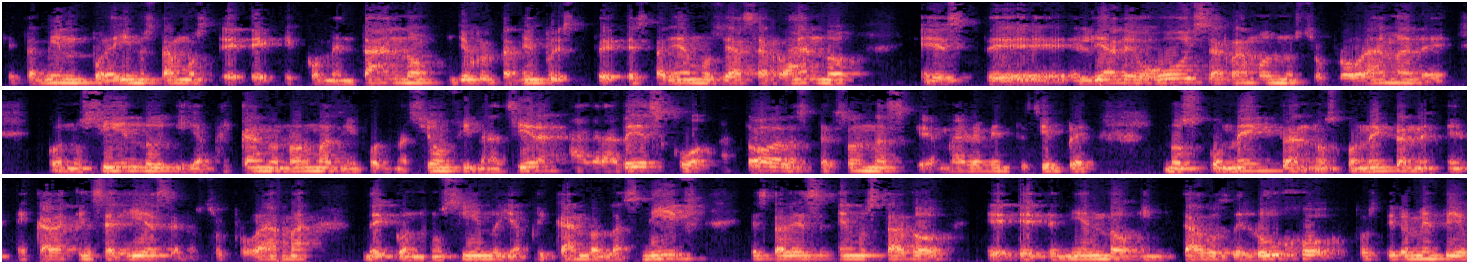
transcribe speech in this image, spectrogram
que también por ahí nos estamos eh, eh, eh, comentando. Yo creo que también pues, estaríamos ya cerrando Este, el día de hoy cerramos nuestro programa de conociendo y aplicando normas de información financiera. Agradezco a todas las personas que amablemente siempre nos conectan, nos conectan en, cada 15 días en nuestro programa de conociendo y aplicando las NIF. Esta vez hemos estado eh, eh, teniendo invitados de lujo. Posteriormente, yo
